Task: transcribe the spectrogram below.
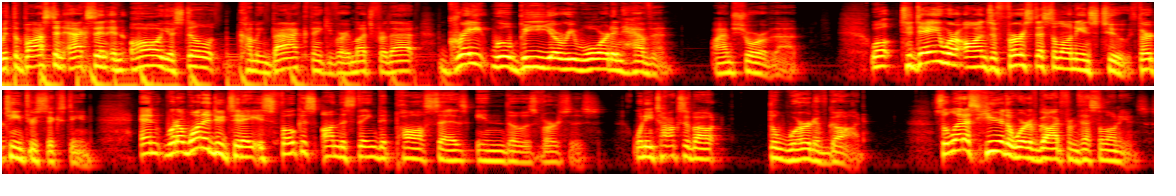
With the Boston accent and all, you're still coming back. Thank you very much for that. Great will be your reward in heaven. I'm sure of that. Well, today we're on to 1 Thessalonians 2, 13 through 16. And what I want to do today is focus on this thing that Paul says in those verses when he talks about the Word of God. So let us hear the Word of God from Thessalonians.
